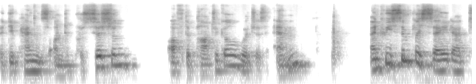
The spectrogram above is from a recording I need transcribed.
It depends on the position of the particle, which is m. And we simply say that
